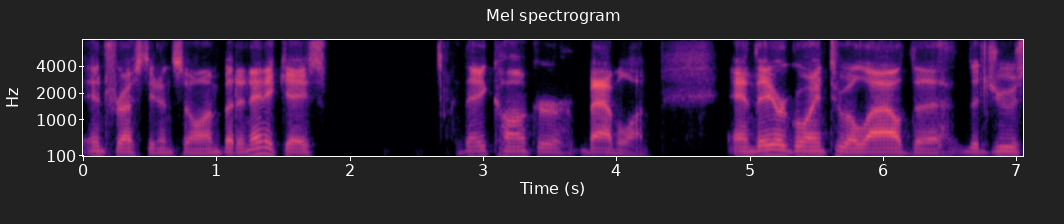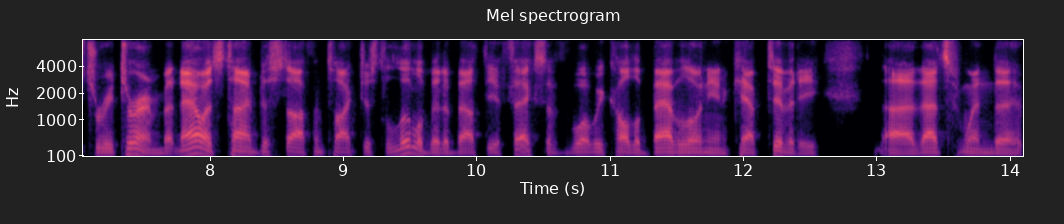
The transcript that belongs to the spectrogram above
interesting and so on. But in any case, they conquer Babylon. and they are going to allow the the Jews to return. But now it's time to stop and talk just a little bit about the effects of what we call the Babylonian captivity. Uh, that's when the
